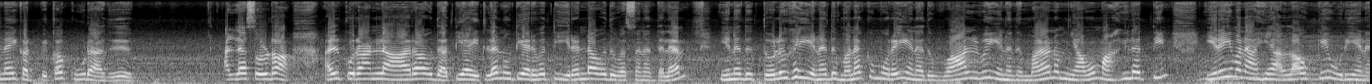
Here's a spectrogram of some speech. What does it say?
இணை கற்பிக்க கூடாது. அல்லாஹ் சொல்கிறான் அல் குரானில் ஆறாவது அத்தியாயத்தில் நூற்றி அறுபத்தி இரண்டாவது வசனத்தில் எனது தொழுகை எனது வணக்குமுறை எனது வாழ்வு எனது மரணம் யாவும் அகிலத்தின் இறைவனாகிய அல்லாவுக்கே உரியன.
